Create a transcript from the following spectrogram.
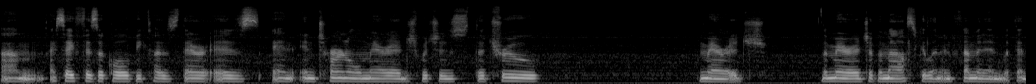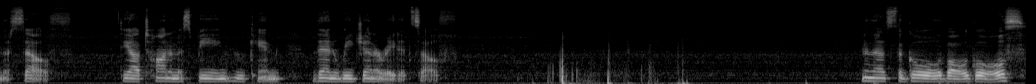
Um, I say physical because there is an internal marriage, which is the true marriage, the marriage of the masculine and feminine within the self, the autonomous being who can then regenerate itself. And that's the goal of all goals.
